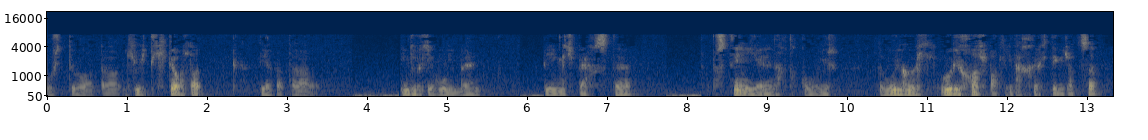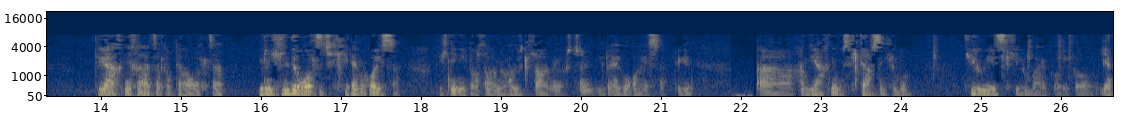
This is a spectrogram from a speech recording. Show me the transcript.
өөртөө одоо илүү ихтэй болоод би яг одоо энэ төрлийн хүн юм байна. Би ингэж байх хэвээр бусдын ярианд автахгүйгээр өөрийгөө л өөрийнхөө л бодлыг авах хэрэгтэй гэж бодсон. Тэгээ анхныхаа залуутайгаа уулзаад ер нь эхэндээ уулзаж эхлэхэд амар гоё байсан. Эхний нэг 7 хоног 2 7 хоног орчим ер айгүй гоё байсан. Тэгээд аа хамгийн анхны үсэлтээ авсан юм уу? Тэр үеэс л ер нь баг өөрийгөө яг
